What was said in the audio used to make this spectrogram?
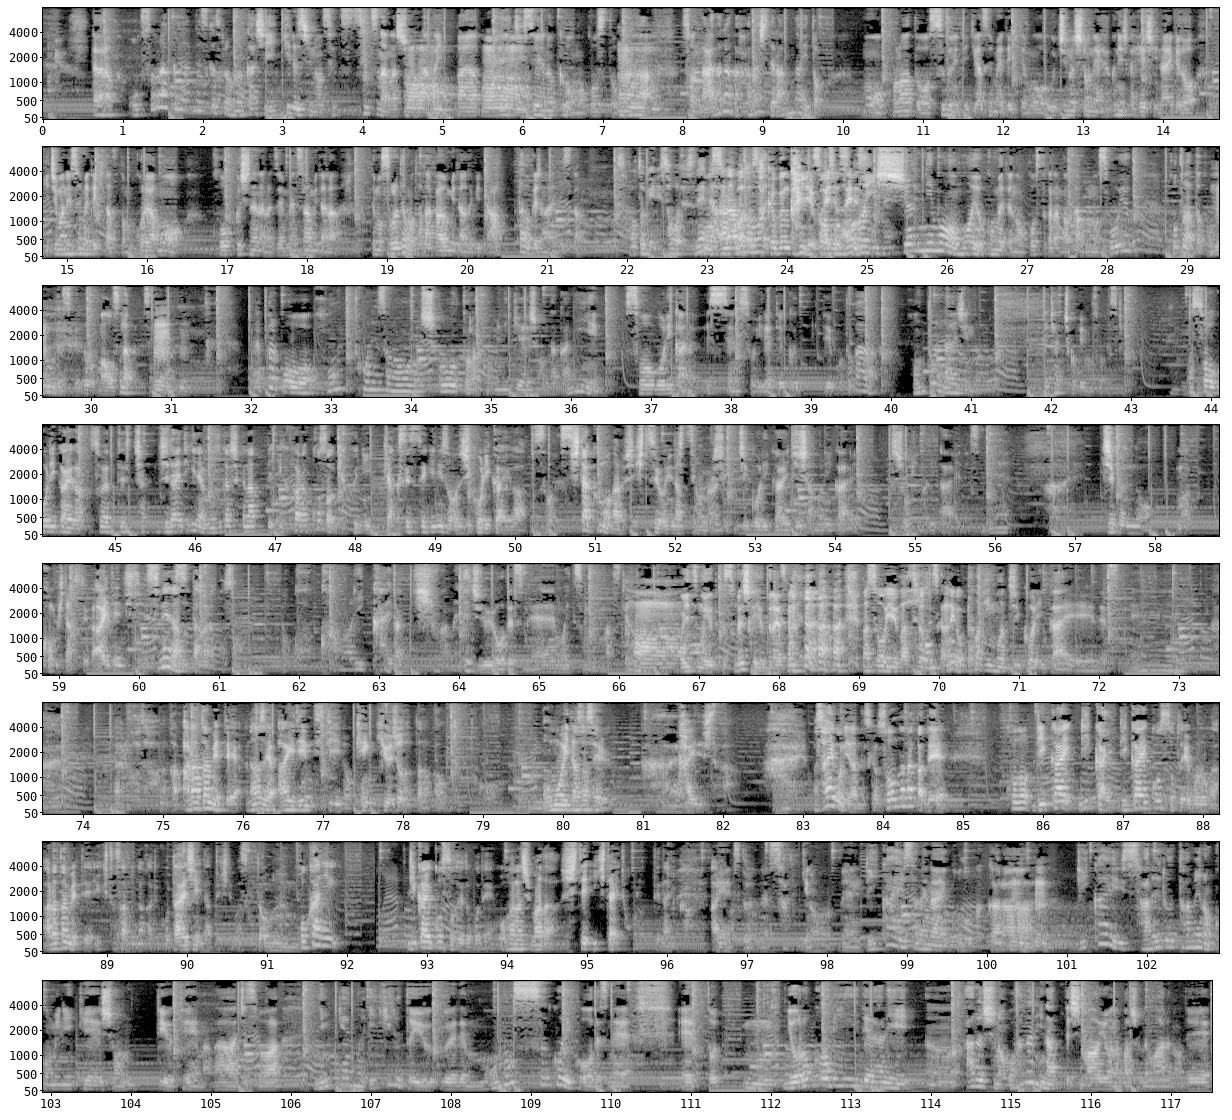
だから、おそらくなんですけど、それは昔、生きる詩の切切なな瞬間がいっぱいあっうんて、時世の句を残すとか、その長々話してらんないと。もうこの後すぐに敵が攻めてきても、うちの城には100人しか兵士いないけど、1万人攻めてきたとも、これはもう降伏しないなら全滅だみたいな。でもそれでも戦うみたいな時ってあったわけじゃないですか。その時にそうですね、長々と作文書いてる場合じゃないですねその一瞬にもう思いを込めて残すとかなんか多分そういうことだったと思うんですけど、まあおそらくですけど、うんうん。やっぱりこう、本当にそのショートなコミュニケーションの中に相互理解のエッセンスを入れていくっていうことが本当に大事になる。で、キャッチコピーもそうですけど。まあ、相互理解がそうやって時代的には難しくなっていくからこそ逆に逆説的にその自己理解が。したくもなるし必要になってくるし自己理解、自社の理解、商品の理解ですね。はい。自分の、まあ、コンピタンスというかアイデンティティですねなんだからこそここの理解が極めて重要ですね。もういつも言いますけど。もはういつも言って、それしか言ってないですから。まあそういう場所ですからねここにもう自己理解ですね。改めてなぜアイデンティティの研究所だったのかをちょっとこい。う思い出させるはい。回でしたが、はい。まあ最後になんですけどそんな中でこの理解理解理解コストというものが改めて生田さんの中でこう大事になってきてますけど、うん他に理解コストというところでお話まだしていきたいところって何かありますか、えーね、さっきのね、理解されない孤独から、うんうん理解されるためのコミュニケーションっていうテーマが、実は人間の生きるという上でものすごいこうですね、えーっと、うん、喜びであり、うん、ある種の罠になってしまうような場所でもあるので、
